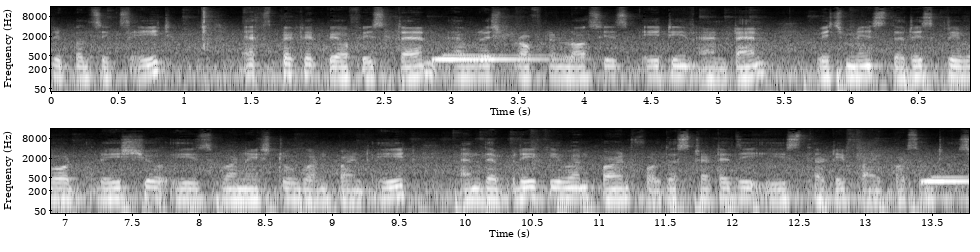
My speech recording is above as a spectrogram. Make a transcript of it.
6668 expected payoff is 10 average profit and loss is 18 and 10 which means the risk reward ratio is 1 is to 1.8 and the break even point for the strategy is 35 percentage.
